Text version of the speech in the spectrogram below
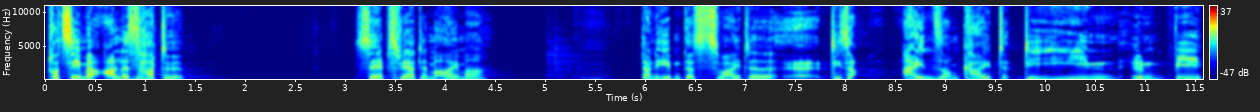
trotzdem er alles hatte. Selbstwert im Eimer, dann eben das Zweite, äh, diese Einsamkeit, die ihn irgendwie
